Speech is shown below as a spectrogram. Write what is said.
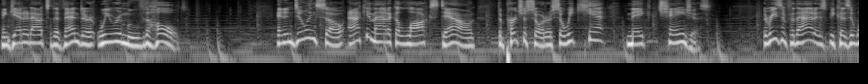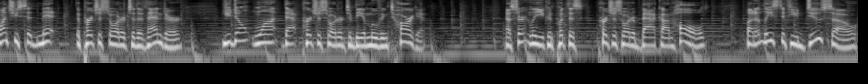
and get it out to the vendor, we remove the hold. And in doing so, Acumatica locks down the purchase order so we can't make changes. The reason for that is because once you submit the purchase order to the vendor, you don't want that purchase order to be a moving target. Now, certainly you can put this purchase order back on hold, but at least if you do so,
